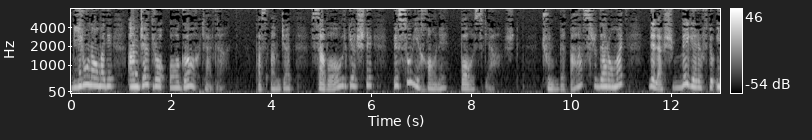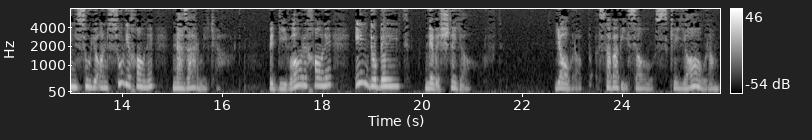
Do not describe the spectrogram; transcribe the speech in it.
بیرون آمده امجد را آگاه کردند. پس امجد سوار گشته به سوی خانه بازگشت. چون به قصر درآمد دلش بگرفت و این سوی آن سوی خانه نظر می کرد به دیوار خانه این دو بیت نوشته یافت. یارب سببی ساز که یارم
